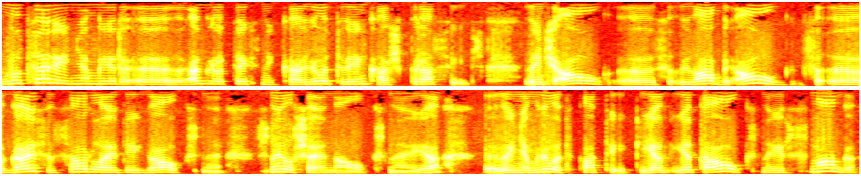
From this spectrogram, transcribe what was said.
Nu, Ceriņam ir uh, agrotehnikā ļoti vienkārši prasības. Viņš aug, uh, labi aug uh, gaisa caurlaidīga augsnē, smilšaina augsnē. Ja? Viņam ļoti patīk. Ja, ja tā augsne ir smaga,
